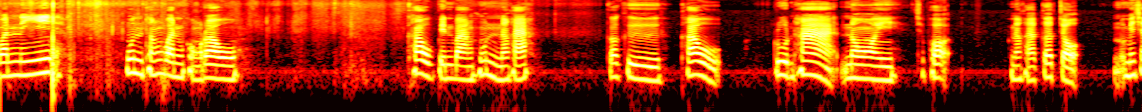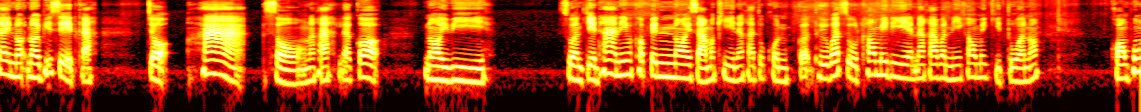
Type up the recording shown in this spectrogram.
วันนี้หุ้นทั้งวันของเรา เข้าเป็นบางหุ้นนะคะ ก็คือ เข้ารูดห้านอยเฉพาะนะคะ ก็เจาะไม่ใช่นอยนอยพิเศษค่ะ เจาะห้าสองนะคะ แล้วก็นอยวีส่วนเจ็ดห้านี้เขาเป็นนอยสามัคคีนะคะ ทุกคนก็ถือว่าสูตรเข้าไม่ดีนะคะ วันนี้เข้าไม่กี่ตัวเนาะของพรุ่ง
